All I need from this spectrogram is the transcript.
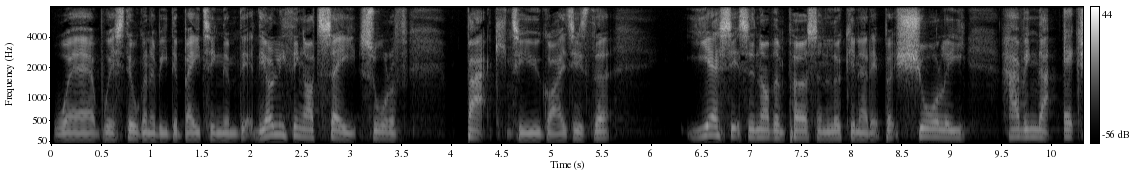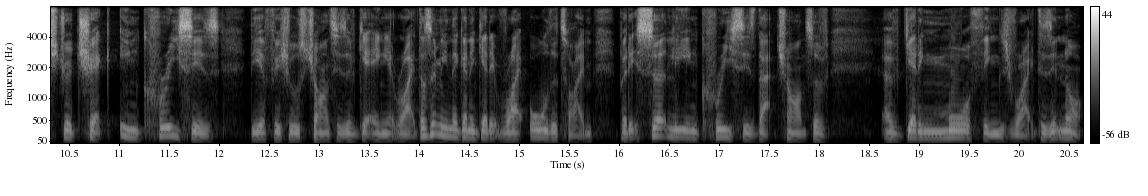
where we're still going to be debating them. The, the only thing I'd say, sort of back to you guys, is that yes, it's another person looking at it, but surely having that extra check increases the officials' chances of getting it right. Doesn't mean they're going to get it right all the time, but it certainly increases that chance of of getting more things right. Does it not?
